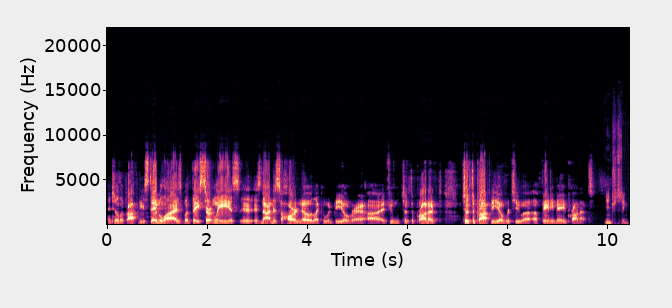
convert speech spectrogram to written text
until the property is stabilized. But they certainly, is it's not just a hard no like it would be over uh, if you took the product, took the property over to a, a Fannie Mae product. Interesting.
